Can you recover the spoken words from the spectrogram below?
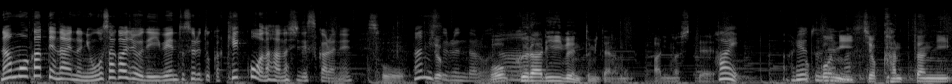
何も分かってないのに大阪城でイベントするとか結構な話ですからね。そう。何するんだろうな。ウォークラリーイベントみたいなのもありまして、はいありがこにうございます。一応簡単に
